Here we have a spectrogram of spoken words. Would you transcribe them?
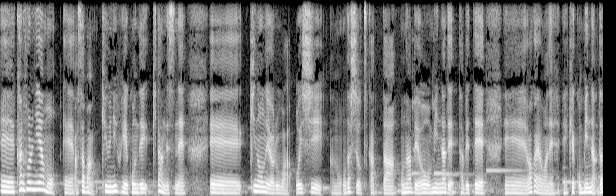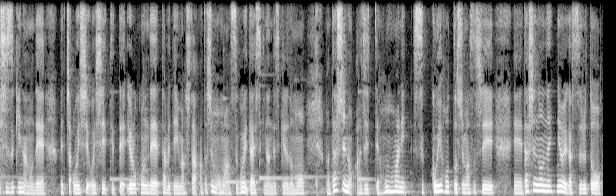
えー、カルフォルニアも、えー、朝晩急に冷え込んできたんですね。えー、昨日の夜は美味しい、あの、お出汁を使ったお鍋をみんなで食べて、えー、我が家はね、えー、結構みんな出汁好きなので、めっちゃ美味しい美味しいって言って喜んで食べていました。私もまあすごい大好きなんですけれども、まあ、出汁の味ってほんまにすっごいホッとしますし、えー、出汁のね、匂いがすると、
